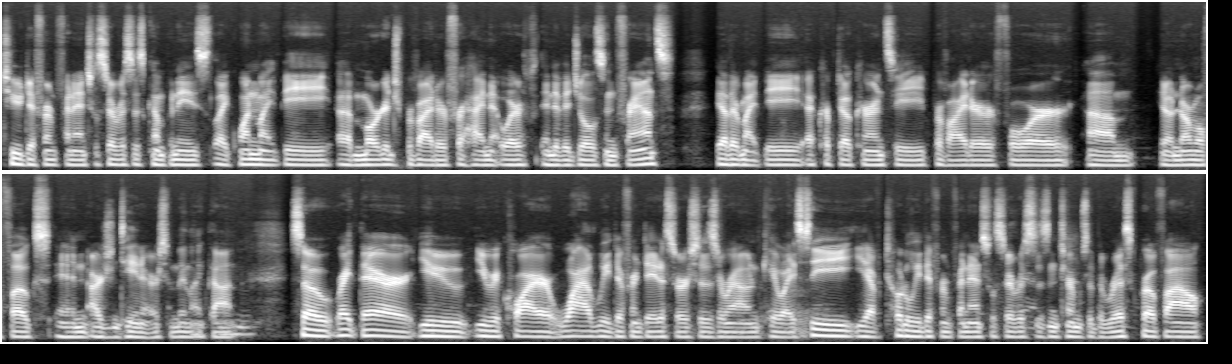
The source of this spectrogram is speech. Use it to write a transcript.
two different financial services companies. Like one might be a mortgage provider for high net worth individuals in France. The other might be a cryptocurrency provider for um, you know normal folks in Argentina or something like that. Mm-hmm. So right there, you you require wildly different data sources around KYC. You have totally different financial services in terms of the risk profile.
